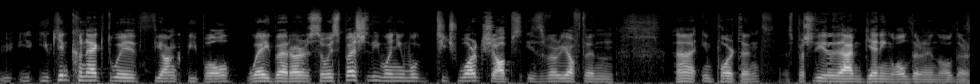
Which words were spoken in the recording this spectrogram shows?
y- you can connect with young people way better. So especially when you teach workshops, it's very often uh, important. Especially that I'm getting older and older.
